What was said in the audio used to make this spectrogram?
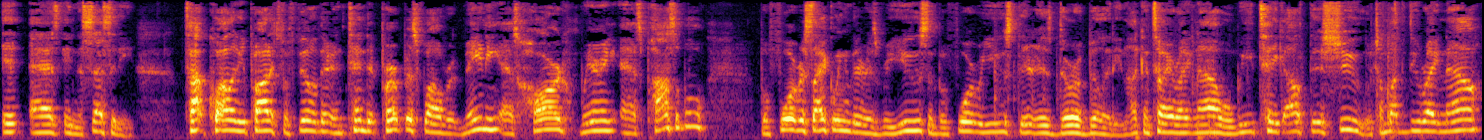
it as a necessity. Top quality products fulfill their intended purpose while remaining as hard wearing as possible. Before recycling, there is reuse, and before reuse, there is durability. And I can tell you right now, when we take out this shoe, which I'm about to do right now,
